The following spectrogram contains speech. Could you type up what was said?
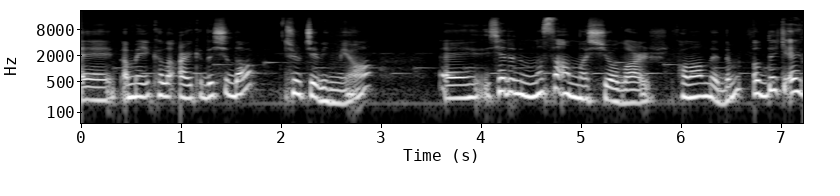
E, Amerikalı arkadaşı da Türkçe bilmiyor. E, şey dedim nasıl anlaşıyorlar falan dedim. O dedi ki el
